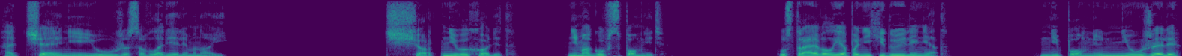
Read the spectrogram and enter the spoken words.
Отчаяние и ужас овладели мной. Черт, не выходит. Не могу вспомнить. Устраивал я панихиду или нет? Не помню, неужели...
